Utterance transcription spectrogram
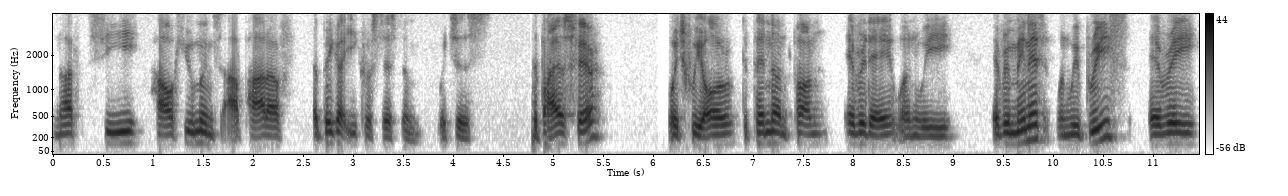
not see how humans are part of a bigger ecosystem, which is the biosphere, which we all depend upon every day when we, every minute when we breathe, every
